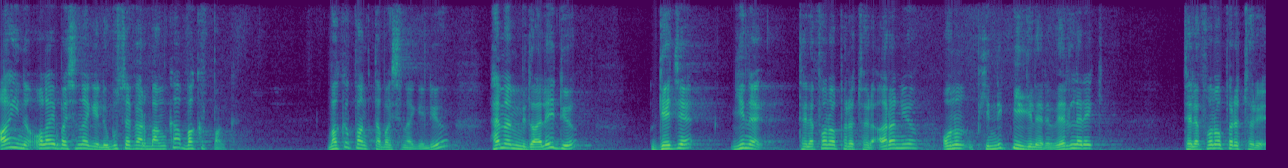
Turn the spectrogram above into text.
Aynı olay başına geliyor. Bu sefer banka Vakıfbank. Vakıfbank da başına geliyor. Hemen müdahale ediyor. Gece yine telefon operatörü aranıyor. Onun kimlik bilgileri verilerek telefon operatörü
